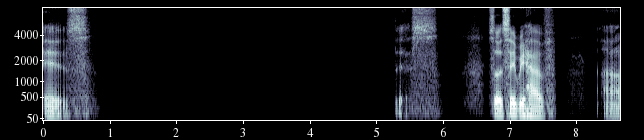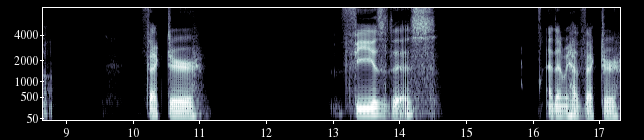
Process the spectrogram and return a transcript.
is this. So let's say we have uh, vector v is this, and then we have vector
